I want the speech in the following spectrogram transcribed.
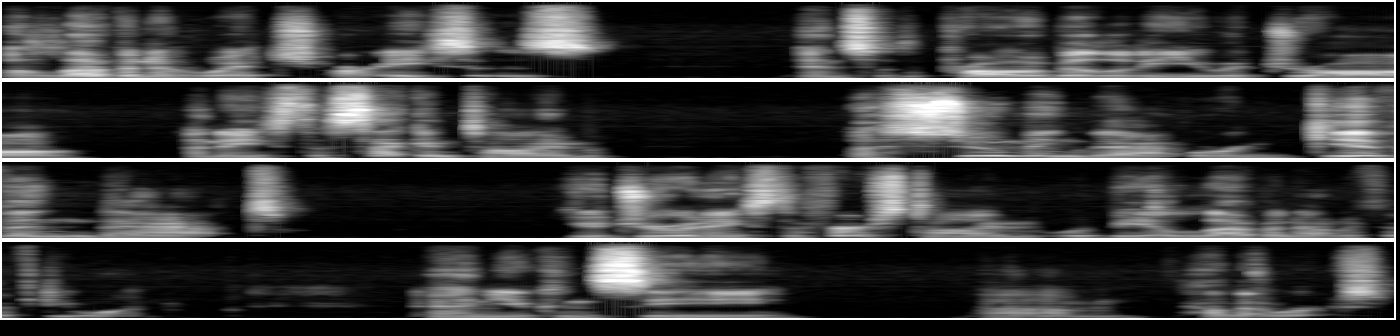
11 of which are aces. And so the probability you would draw an ace the second time, assuming that, or given that you drew an ace the first time, would be 11 out of 51. And you can see um, how that works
